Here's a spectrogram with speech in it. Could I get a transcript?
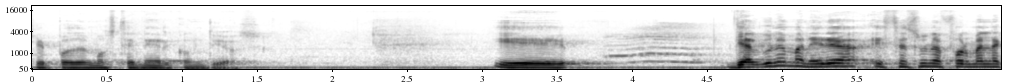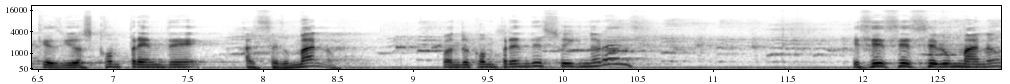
que podemos tener con Dios. Eh, de alguna manera, esta es una forma en la que Dios comprende al ser humano, cuando comprende su ignorancia. Es ese ser humano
